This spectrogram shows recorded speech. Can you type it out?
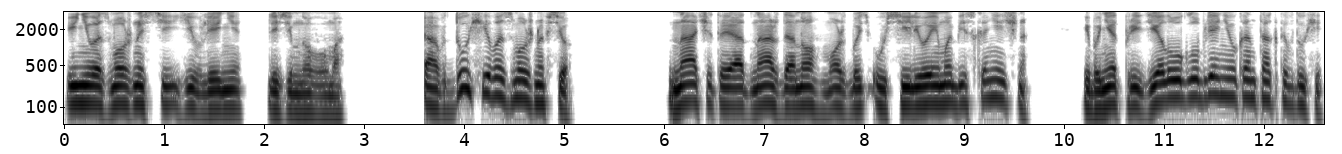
и невозможности явления для земного ума. А в духе возможно все. Начатое однажды оно может быть усиливаемо бесконечно, ибо нет предела углублению контакта в духе.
